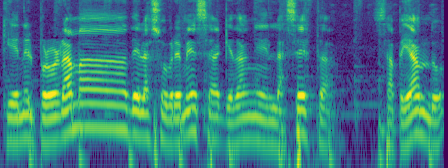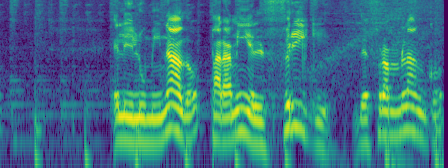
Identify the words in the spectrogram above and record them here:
Que en el programa de la sobremesa que dan en la sexta, sapeando, el iluminado, para mí el friki de Fran Blanco,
